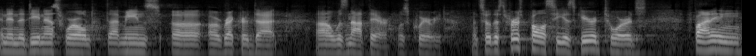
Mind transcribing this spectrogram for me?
And in the DNS world, that means a record that uh, was not there, was queried. And so this first policy is geared towards finding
